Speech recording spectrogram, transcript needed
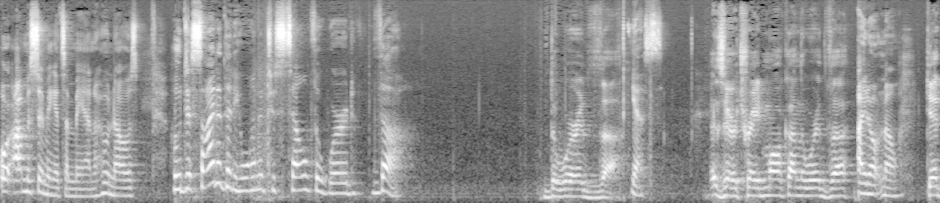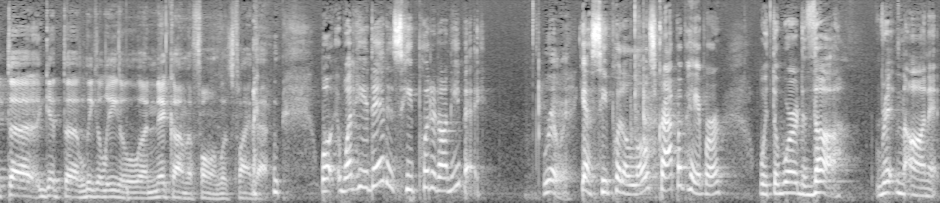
or I'm assuming it's a man, who knows, who decided that he wanted to sell the word the. The word the. Yes. Is there a trademark on the word the? I don't know. Get uh, get the legal eagle uh, Nick on the phone. Let's find out. Well, what he did is he put it on eBay. really? Yes, he put a little scrap of paper with the word the written on it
